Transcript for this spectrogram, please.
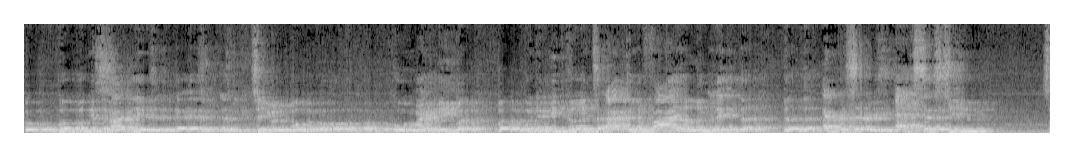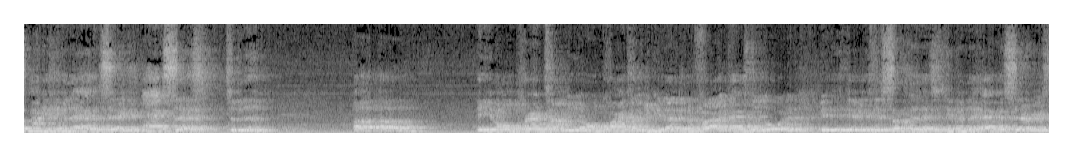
we'll, we'll, get some ideas as, as we continue in the book of, of, of, who it might be, but, but wouldn't it be good to identify and eliminate the, the, the adversary's access to you? Somebody's giving the adversary access to them. Uh, uh, in your own prayer time, in your own quiet time, you can identify and ask the Lord, is there, is there something that's giving the adversaries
